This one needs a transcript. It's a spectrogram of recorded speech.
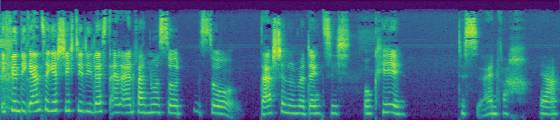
ich finde die ganze Geschichte, die lässt einen einfach nur so so dastehen und man denkt sich, okay, das ist einfach ja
